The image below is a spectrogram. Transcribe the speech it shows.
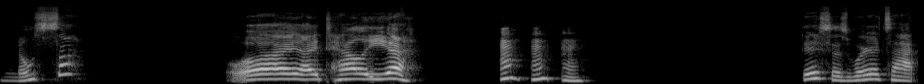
No, sir. Boy, I tell you. Mm-mm-mm. This is where it's at.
